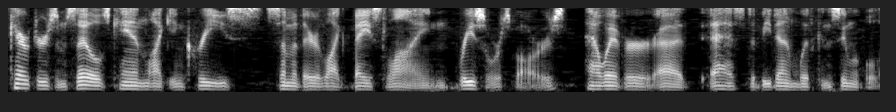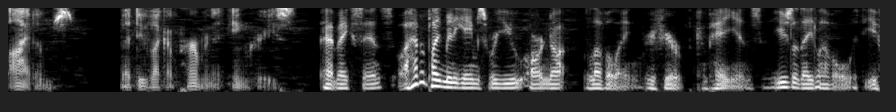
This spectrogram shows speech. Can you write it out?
characters themselves can like increase some of their like baseline resource bars. However, uh, it has to be done with consumable items that do like a permanent increase. That makes sense. I haven't played many games where you are not leveling with you're companions. Usually they level with you.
